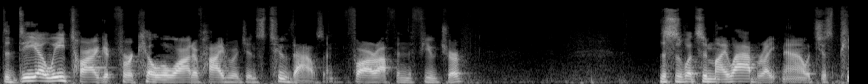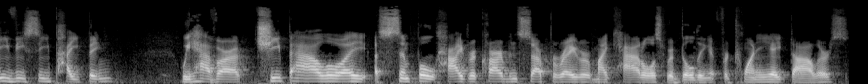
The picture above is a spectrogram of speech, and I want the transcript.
The DOE target for a kilowatt of hydrogen is 2,000, far off in the future. This is what's in my lab right now. It's just PVC piping. We have our cheap alloy, a simple hydrocarbon separator, my catalyst. We're building it for $28.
